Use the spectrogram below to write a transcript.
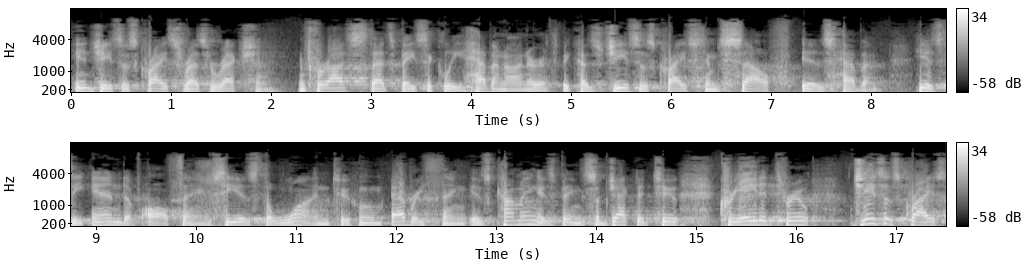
in Jesus Christ's resurrection. And for us, that's basically heaven on earth because Jesus Christ himself is heaven. He is the end of all things. He is the one to whom everything is coming, is being subjected to, created through. Jesus Christ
